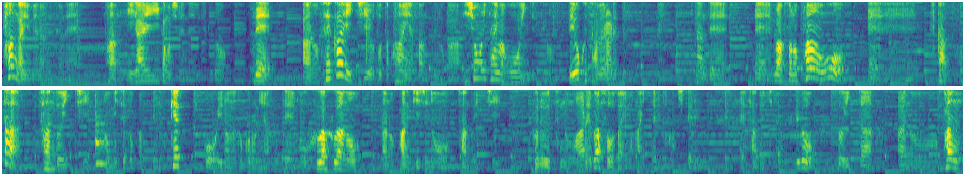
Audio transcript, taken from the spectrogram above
パンが有名なんですよねパン意外かもしれないですけどであの世界一を取ったパン屋さんっていうのが非常に台湾多いんですよ。でよく食べられてるんですよね。なんでえー、まあ、そのパンを、えー、使ったサンドイッチのお店とかっていうの結構いろんなところにあってもうふわふわのあのパン生地のサンドイッチ。フルーツのもあれば惣菜も入ったりとかしてる、えー、サンドイッチなんですけどそういったあのパン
